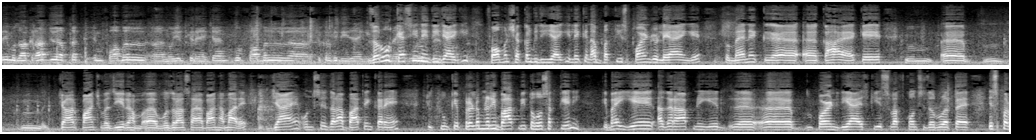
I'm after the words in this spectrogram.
ये मुजाकरात जो है अब तक इनफॉर्मल नोयत के रहे हैं? क्या इनको फॉर्मल शक्ल भी दी जाएगी। ज़रूर कैसी नहीं दी जाएगी। फॉर्मल शक्ल भी दी जाएगी लेकिन अब 32 पॉइंट जो ले आएँगे तो मैंने कहा है कि चार पाँच वज़ीर हम वज़रा साहबान हमारे जाएँ उनसे जरा बातें करें क्यों- क्योंकि प्रिलिमिनरी बात भी तो हो सकती है नहीं कि भाई ये अगर आपने ये पॉइंट दिया है इसकी इस वक्त कौन सी ज़रूरत है इस पर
